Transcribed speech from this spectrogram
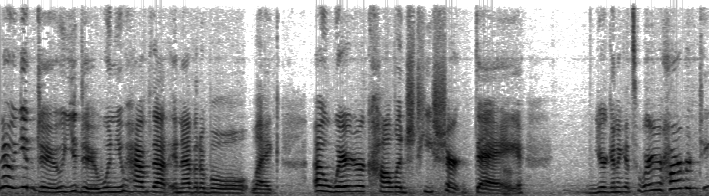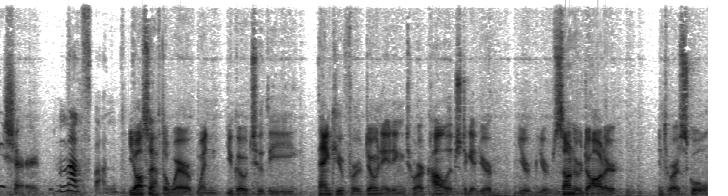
No, you do. You do. When you have that inevitable, like, oh, wear your college t shirt day, uh. you're going to get to wear your Harvard t shirt. And that's fun. You also have to wear it when you go to the thank you for donating to our college to get your your, your son or daughter into our school.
